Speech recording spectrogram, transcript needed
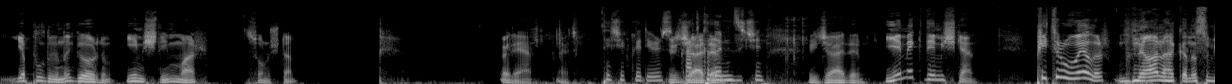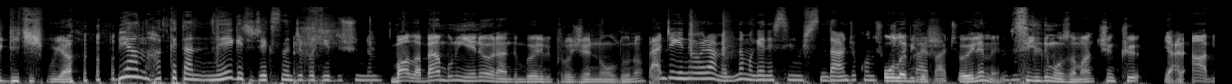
yapıldığını gördüm. Yemişliğim var sonuçta. Öyle yani. Evet. Teşekkür ediyoruz Rica katkılarınız için. Rica ederim. Yemek demişken Peter Weller ne alaka nasıl bir geçiş bu ya? Bir an hakikaten neye geçeceksin acaba diye düşündüm. Valla ben bunu yeni öğrendim böyle bir projenin olduğunu. Bence yeni öğrenmedin ama gene silmişsin. Daha önce konuşmuştuk Olabilir. galiba çok. Öyle mi? Hı hı. Sildim o zaman. Çünkü yani abi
